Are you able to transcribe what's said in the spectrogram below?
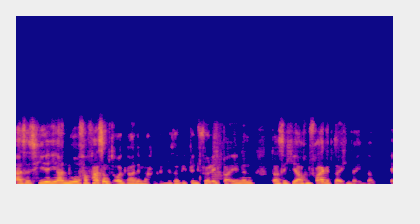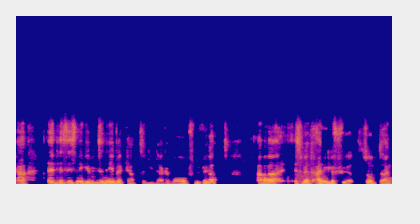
dass es hier ja nur Verfassungsorgane machen können. Deshalb ich bin völlig bei Ihnen, dass ich hier auch ein Fragezeichen dahinter mache. Ja, also das ist eine gewisse Nebelkerze, die da geworfen wird. Aber es wird angeführt, sozusagen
